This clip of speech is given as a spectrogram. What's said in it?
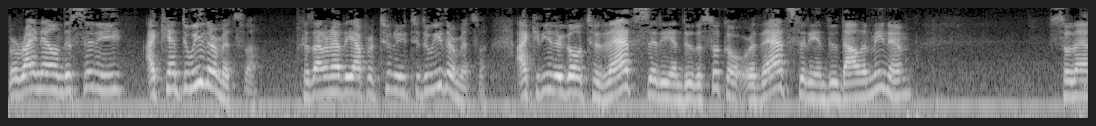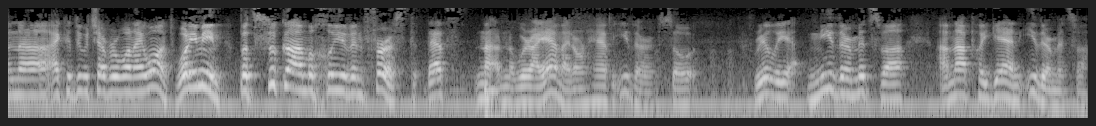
But right now in this city, I can't do either mitzvah because I don't have the opportunity to do either mitzvah. I could either go to that city and do the sukkah, or that city and do dalad minim. So then uh, I could do whichever one I want. What do you mean? But sukkah I'm in first. That's not where I am. I don't have either. So really, neither mitzvah. I'm not pagan either mitzvah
